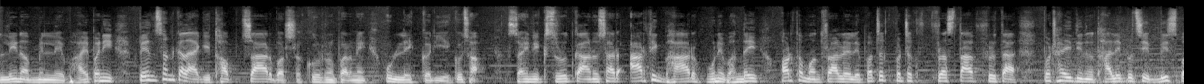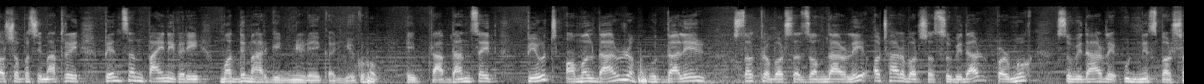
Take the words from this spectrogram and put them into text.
लिन मिल्ने भए पनि पेन्सनका लागि थप चार वर्ष कुर्नुपर्ने उल्लेख गरिएको छ। सैनिक स्रोतका अनुसार आर्थिक भार हुने भन्दै अर्थ मन्त्रालयले पटक पटक प्रस्ताव फिर्ता पठाइदिन थालेपछि बिस वर्षपछि मात्रै पेन्सन पाइने गरी मध्यमार्गी निर्णय गरिएको हो। यही प्रावधानसहित पिउट अमलदार र हुद्दाले सत्र वर्ष जमदारले अठार वर्ष सुविधार प्रमुख सुविधारले उन्नाइस वर्ष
